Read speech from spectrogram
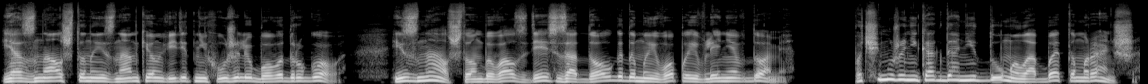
Я знал, что наизнанке он видит не хуже любого другого. И знал, что он бывал здесь задолго до моего появления в доме. Почему же никогда не думал об этом раньше?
